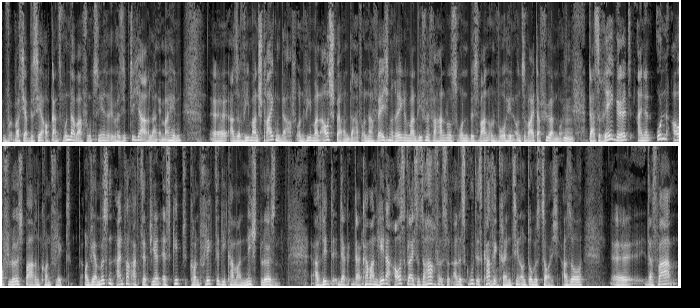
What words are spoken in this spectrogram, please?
was ja bisher auch ganz wunderbar funktioniert hat, über 70 Jahre lang immerhin, also wie man streiken darf und wie man aussperren darf und nach welchen Regeln man wie viel Verhandlungsrunden bis wann und wohin und so weiter führen muss. Das regelt einen unauflösbaren Konflikt. Und wir müssen einfach akzeptieren, es gibt Konflikte, die kann man nicht lösen. Also die, da, da kann man jeder Ausgleich so sagen, ach, es wird alles gut, ist Kaffeekränzchen und dummes Zeug. Also äh, das war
